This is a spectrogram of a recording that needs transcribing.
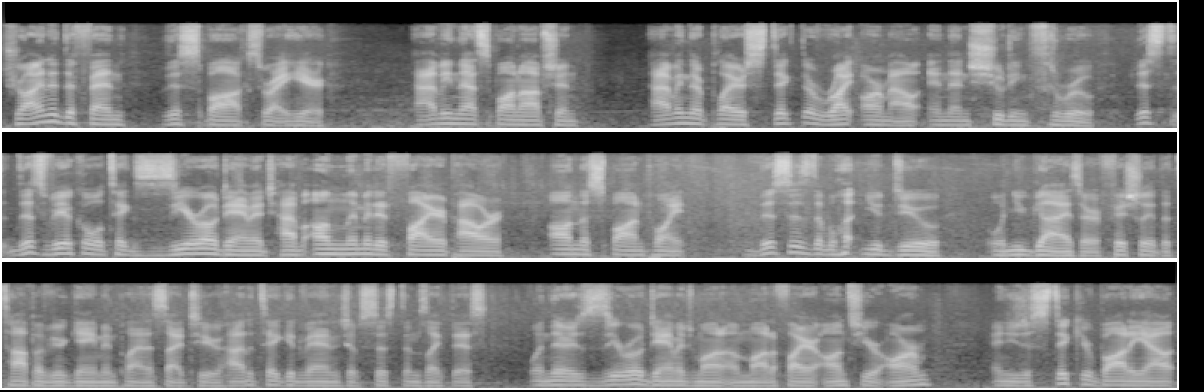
trying to defend this box right here, having that spawn option, having their players stick their right arm out and then shooting through. This this vehicle will take zero damage, have unlimited firepower on the spawn point. This is the, what you do when you guys are officially at the top of your game in PlanetSide 2. How to take advantage of systems like this when there's zero damage mod modifier onto your arm and you just stick your body out,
